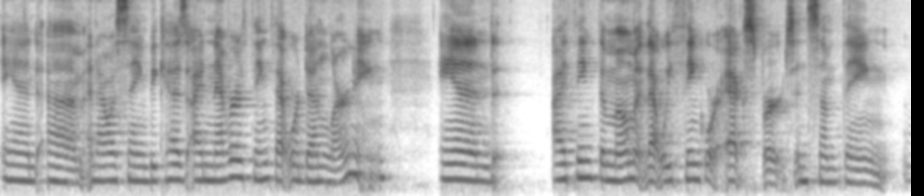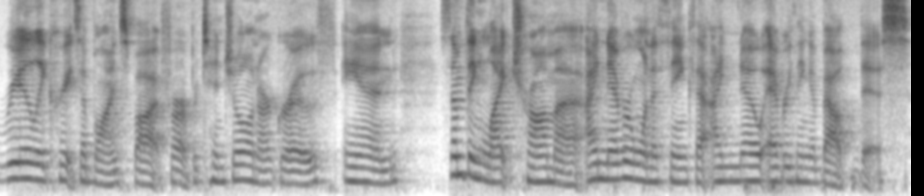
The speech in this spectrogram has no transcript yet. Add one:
and um, and I was saying because I never think that we're done learning, and I think the moment that we think we're experts in something really creates a blind spot for our potential and our growth. And something like trauma, I never want to think that I know everything about this.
